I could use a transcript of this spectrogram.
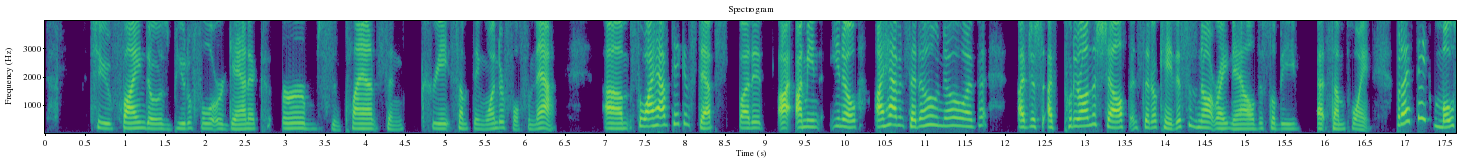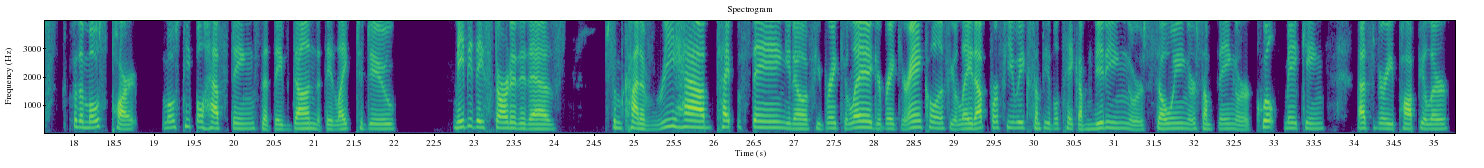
to find those beautiful organic herbs and plants and create something wonderful from that. Um, so I have taken steps, but it, I, I mean, you know, I haven't said, oh no, I've, I've just, I've put it on the shelf and said, okay, this is not right now. This will be at some point. But I think most, for the most part, most people have things that they've done that they like to do maybe they started it as some kind of rehab type of thing. You know, if you break your leg or break your ankle, if you're laid up for a few weeks, some people take up knitting or sewing or something or quilt making. That's very popular.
